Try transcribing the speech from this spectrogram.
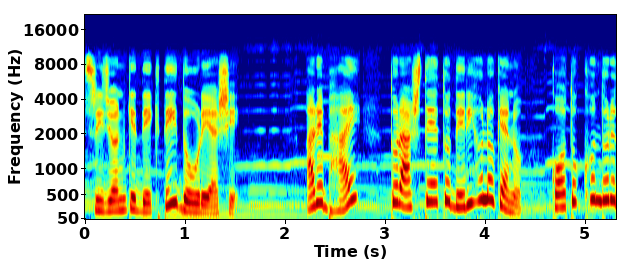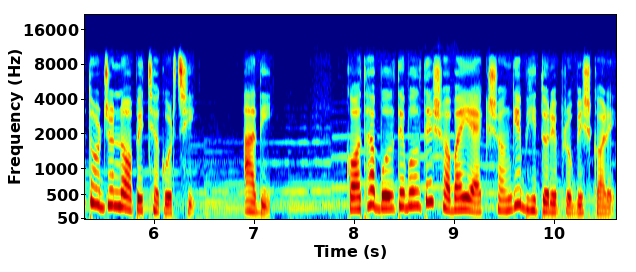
সৃজনকে দেখতেই দৌড়ে আসে। আরে ভাই, তোর আসতে এত দেরি হলো কেন? কতক্ষণ ধরে তোর জন্য অপেক্ষা করছি? আদি। কথা বলতে বলতে সবাই একসঙ্গে ভিতরে প্রবেশ করে।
